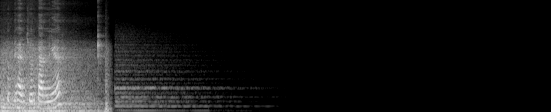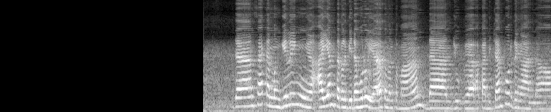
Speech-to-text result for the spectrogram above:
untuk dihancurkannya. dan saya akan menggiling ayam terlebih dahulu ya teman-teman dan juga akan dicampur dengan uh,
